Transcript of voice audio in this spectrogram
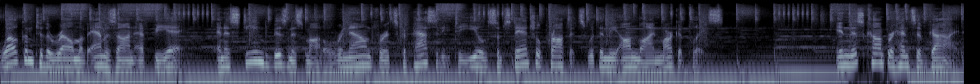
Welcome to the realm of Amazon FBA, an esteemed business model renowned for its capacity to yield substantial profits within the online marketplace. In this comprehensive guide,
